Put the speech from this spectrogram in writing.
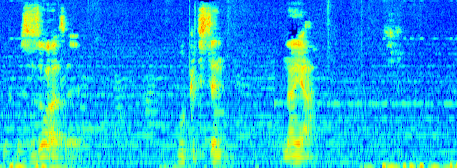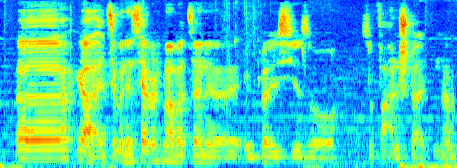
Wo ist sowas, ey? Wo gibt's denn? Naja. Äh, ja, erzähl mir den Seraph mal, was seine äh, Employees hier so, so veranstalten, ne?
